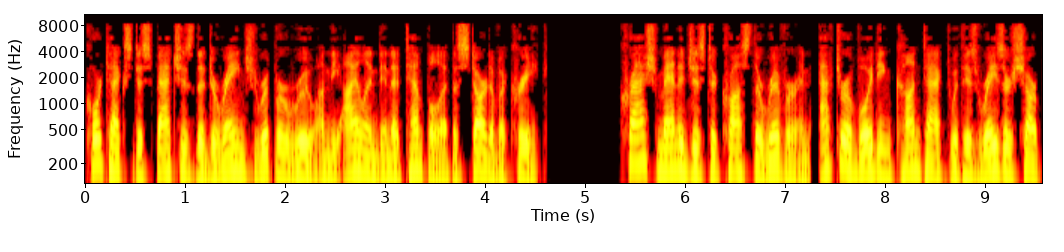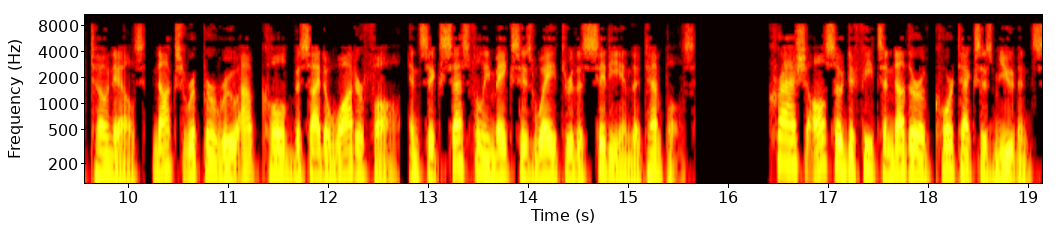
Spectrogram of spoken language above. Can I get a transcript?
Cortex dispatches the deranged Ripper Roo on the island in a temple at the start of a creek. Crash manages to cross the river and, after avoiding contact with his razor-sharp toenails, knocks Ripper Roo out cold beside a waterfall, and successfully makes his way through the city and the temples. Crash also defeats another of Cortex's mutants,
